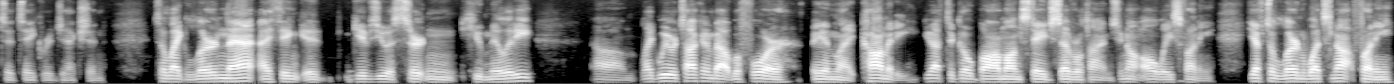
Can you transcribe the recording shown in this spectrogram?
to take rejection, to like learn that. I think it gives you a certain humility. Um, like we were talking about before in like comedy, you have to go bomb on stage several times. You're not Mhm. always funny. You have to learn what's not funny,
